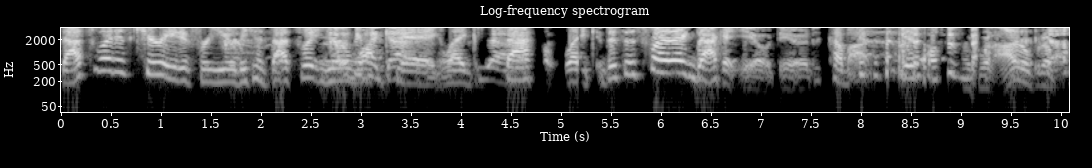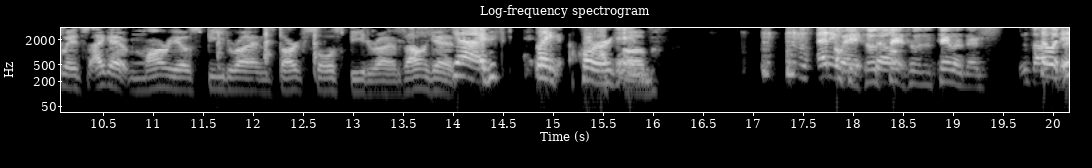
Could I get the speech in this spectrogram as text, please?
"That's what is curated for you because that's what you're would be my guess. watching." Like Yeah. back, like this is firing back at you, dude. Come on, you know. Like when. I open up yeah. Twitch, I get Mario speed runs, Dark Souls speed runs. I don't get Yeah, I just like horror games. anyway, okay, so, so, it's, so it's Taylor then. so it is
